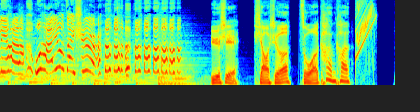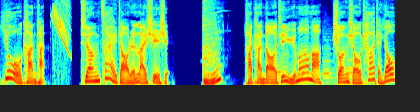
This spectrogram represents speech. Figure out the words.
厉害了，我还要再试。于是，小蛇左看看，右看看，想再找人来试试。嗯，他看到金鱼妈妈双手叉着腰，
